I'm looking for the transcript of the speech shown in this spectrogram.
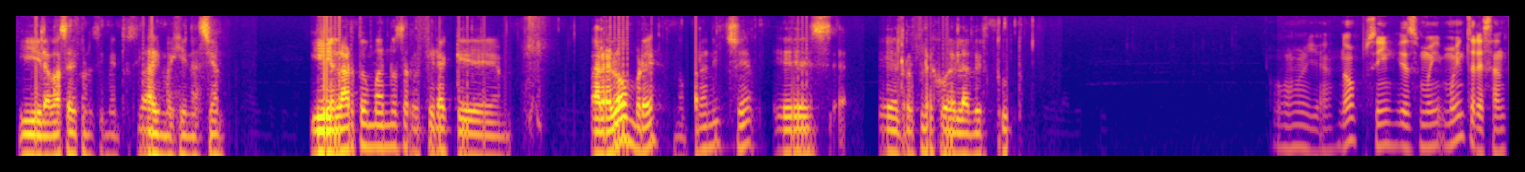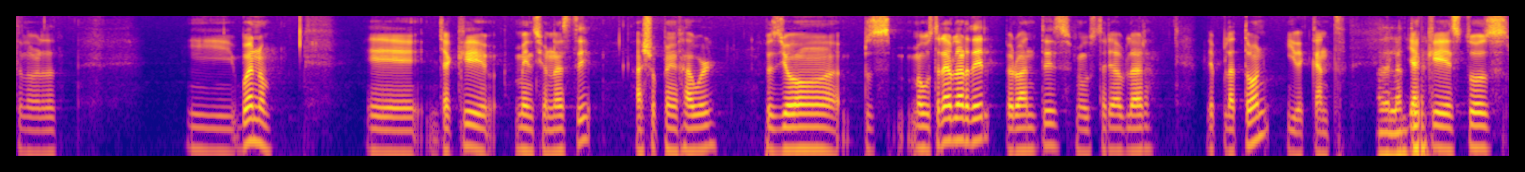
y la base del conocimiento es la imaginación. Y el arte humano se refiere a que para el hombre, no para Nietzsche, es el reflejo de la virtud. Oh, ya. No, sí, es muy, muy interesante, la verdad. Y bueno, eh, ya que mencionaste a Schopenhauer, pues yo pues, me gustaría hablar de él, pero antes me gustaría hablar de Platón y de Kant. Adelante. Ya que estos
